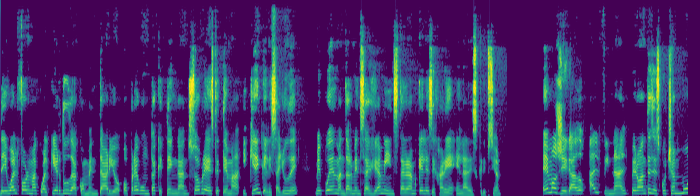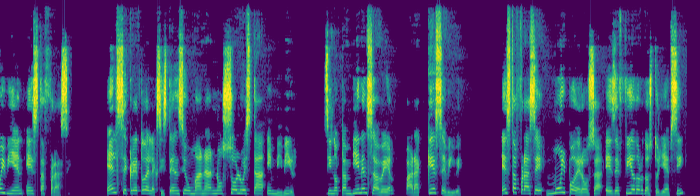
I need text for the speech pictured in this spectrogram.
De igual forma, cualquier duda, comentario o pregunta que tengan sobre este tema y quieren que les ayude, me pueden mandar mensaje a mi Instagram que les dejaré en la descripción. Hemos llegado al final, pero antes escucha muy bien esta frase. El secreto de la existencia humana no solo está en vivir, sino también en saber para qué se vive. Esta frase muy poderosa es de Fyodor Dostoyevsky.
